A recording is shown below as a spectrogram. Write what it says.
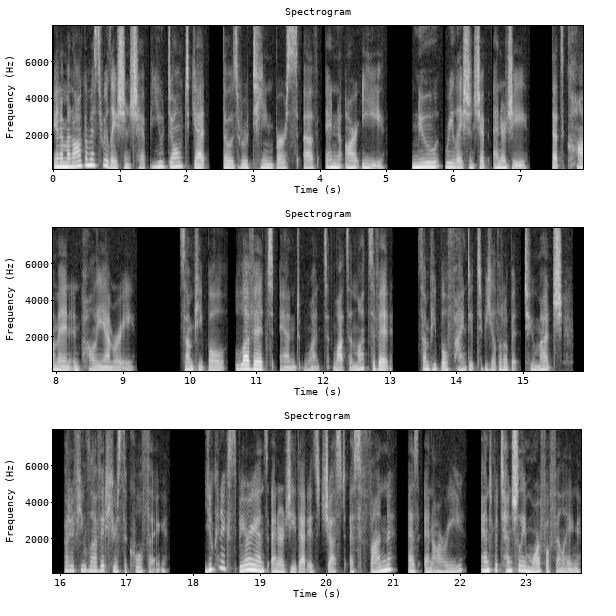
In a monogamous relationship, you don't get those routine bursts of NRE, new relationship energy, that's common in polyamory some people love it and want lots and lots of it. Some people find it to be a little bit too much. But if you love it, here's the cool thing you can experience energy that is just as fun as NRE and potentially more fulfilling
